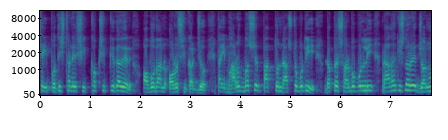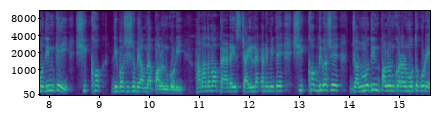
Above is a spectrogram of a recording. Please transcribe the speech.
সেই প্রতিষ্ঠানের শিক্ষক শিক্ষিকাদের অবদান অনস্বীকার্য। তাই ভারতবর্ষের প্রাক্তন রাষ্ট্রপতি ডক্টর সর্বপল্লী রাধাকৃষ্ণের জন্মদিনকেই শিক্ষক দিবস হিসেবে আমরা পালন করি। হামাদামা প্যারাডাইস চাইল্ড একাডেমিতে শিক্ষক দিবসে জন্মদিন পালন করার মতো করে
